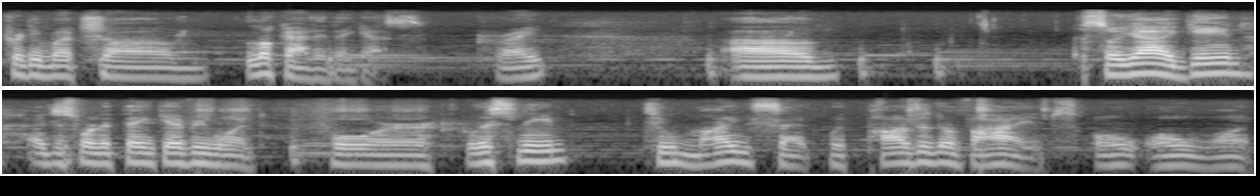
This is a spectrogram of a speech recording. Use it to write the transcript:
pretty much um, look at it, I guess, right? Um, so yeah, again, I just want to thank everyone for listening to Mindset with Positive Vibes 001.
